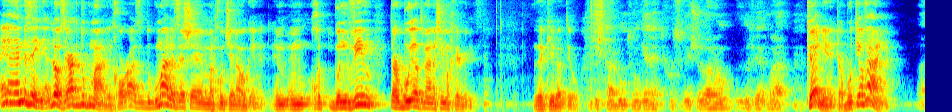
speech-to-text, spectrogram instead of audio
אין, אין בזה עניין, לא, זה רק דוגמה, לכאורה זה דוגמה לזה שהם מלכות שאינה הוגנת. הם, הם גונבים תרבויות מאנשים אחרים. זה כאילו התיאור. יש תרבות הוגנת חוץ משלנו לפי הגמרא. כן, היא תרבות יוון. אה,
